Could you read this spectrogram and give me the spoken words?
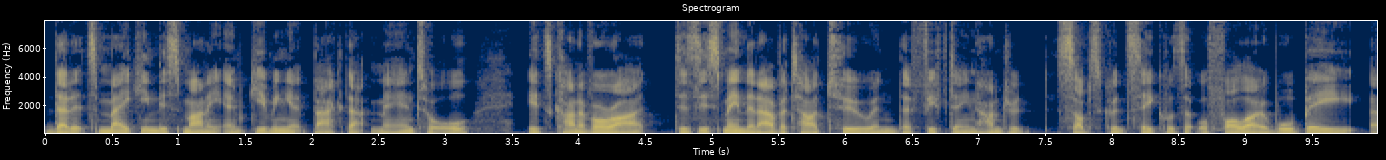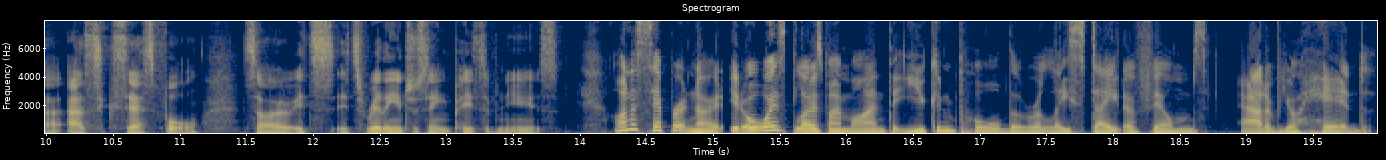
that it's making this money and giving it back that mantle, it's kind of all right. Does this mean that Avatar 2 and the 1500 subsequent sequels that will follow will be uh, as successful? So it's it's really interesting piece of news. On a separate note, it always blows my mind that you can pull the release date of films out of your head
